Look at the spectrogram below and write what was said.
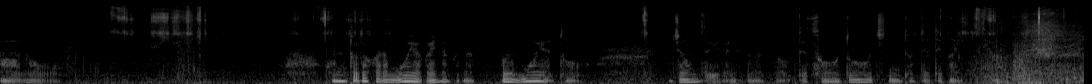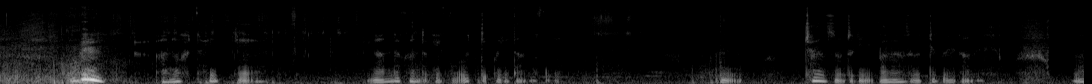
あのだからモヤがいなくなったモヤとジョンズイがいなくなったのって相当うちにとってはでかいんですよ。あの二人ってなんだかんだ結構打ってくれたんですねうんチャンスの時に必ず打ってくれたんですよまあ、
